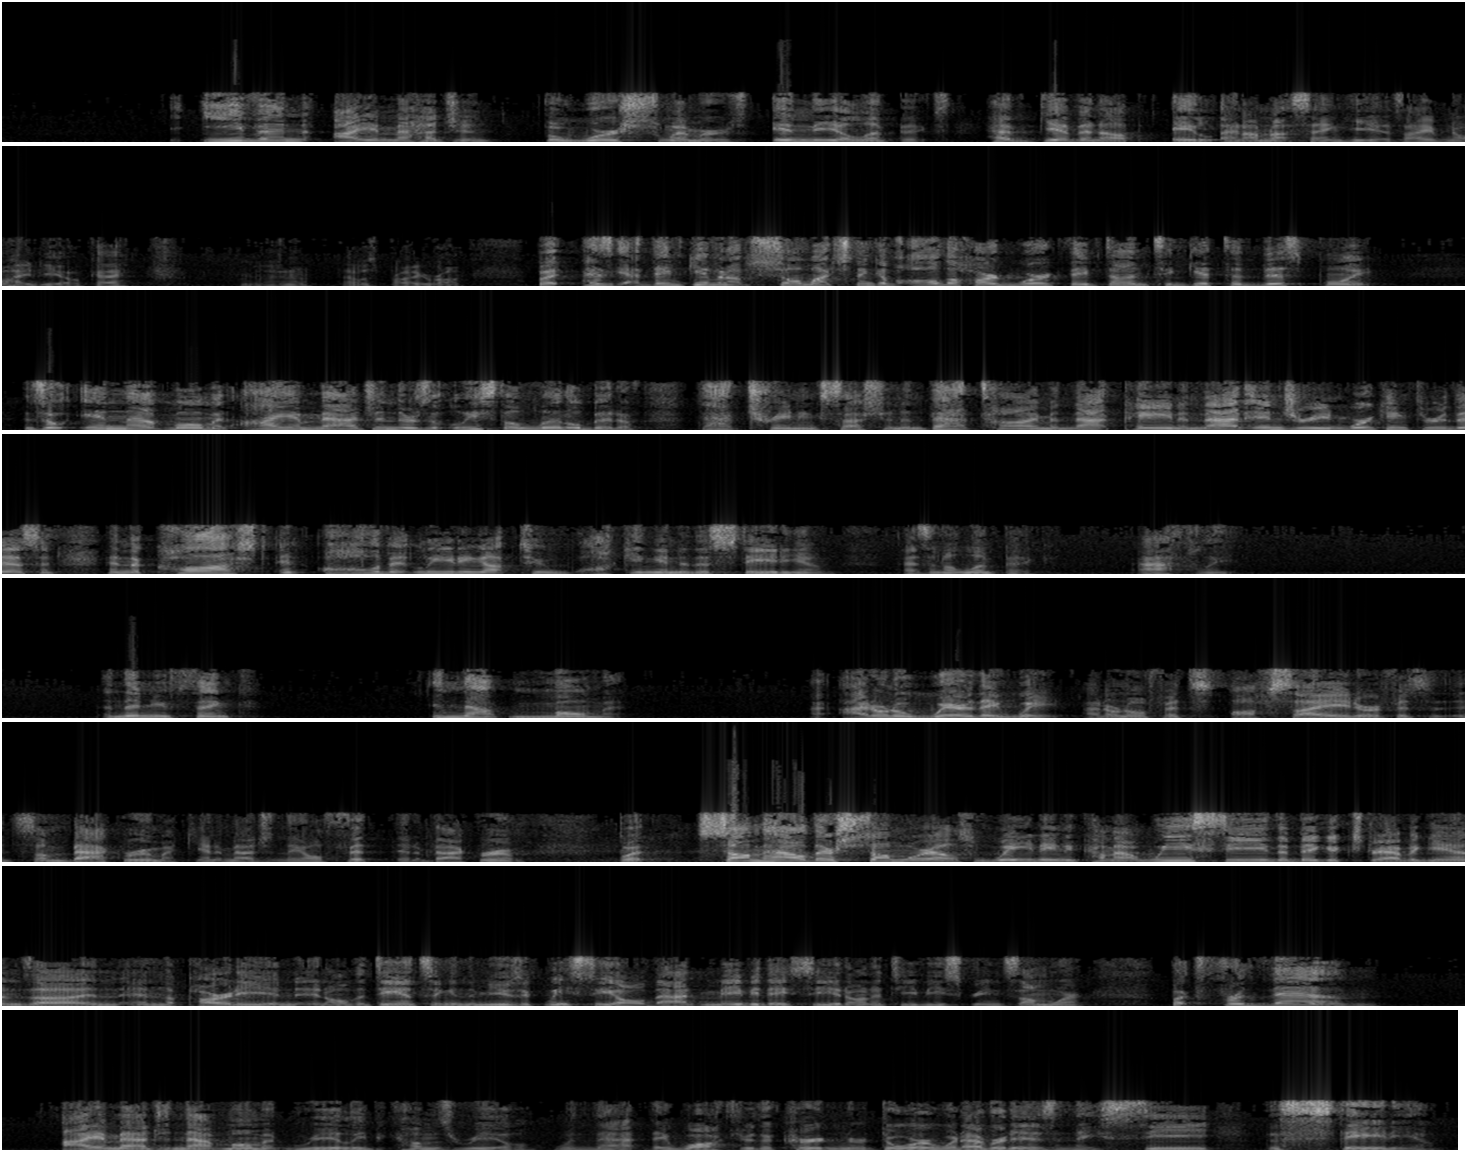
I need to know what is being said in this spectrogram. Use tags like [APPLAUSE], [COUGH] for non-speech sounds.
Even, I imagine, the worst swimmers in the Olympics have given up a, and I'm not saying he is, I have no idea, okay? that was probably wrong but has, they've given up so much. Think of all the hard work they've done to get to this point. And so in that moment, I imagine there's at least a little bit of that training session and that time and that pain and that injury and working through this and, and the cost and all of it leading up to walking into the stadium as an Olympic athlete. And then you think, in that moment, I, don't know where they wait. I don't know if it's off-site or if it's, it's some back room. I can't imagine they all fit in a back room but somehow they're somewhere else waiting to come out. We see the big extravaganza and, and the party and, and all the dancing and the music. We see all that. Maybe they see it on a TV screen somewhere. But for them, I imagine that moment really becomes real when that they walk through the curtain or door, or whatever it is, and they see the stadium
